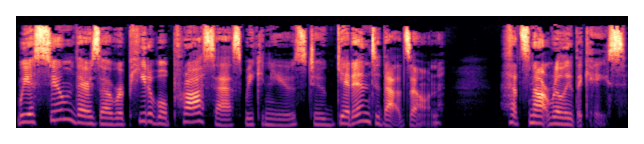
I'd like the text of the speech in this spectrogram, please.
we assume there's a repeatable process we can use to get into that zone. That's not really the case.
